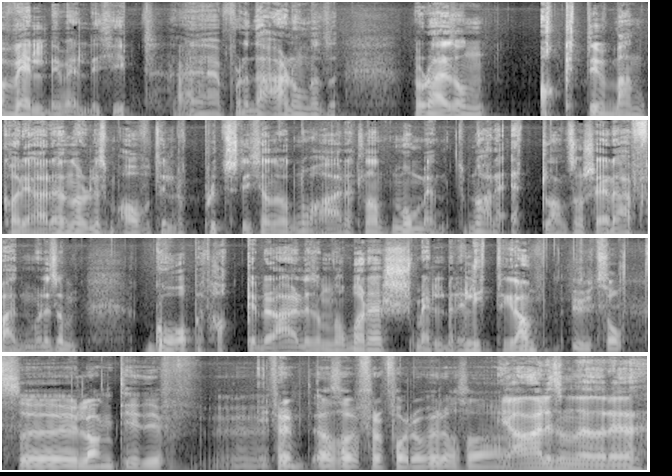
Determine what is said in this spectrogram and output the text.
var veldig, veldig kjipt. Ja. for det er noe med at når du er sånn aktiv bandkarriere, når du liksom av og til plutselig kjenner at nå er et eller annet momentum, nå er det et eller annet som skjer, det er i ferd med å liksom gå opp et hakk, eller det er liksom, nå bare smeller det lite grann. Utsolgt uh, lang tid i f- fremtid, altså fra forover. Altså. Ja, det er liksom det der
